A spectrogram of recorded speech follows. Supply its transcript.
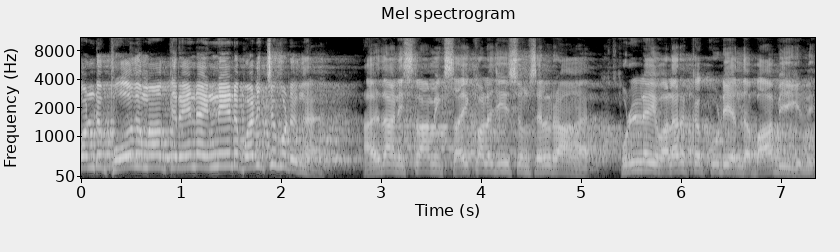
கொண்டு போதுமாக்குறேன்னா என்னன்னு படித்து கொடுங்க. அதுதான் இஸ்லாமிக் சைக்காலஜிஸும் செல்கிறாங்க புள்ளை வளர்க்கக்கூடிய அந்த பாபி இது.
